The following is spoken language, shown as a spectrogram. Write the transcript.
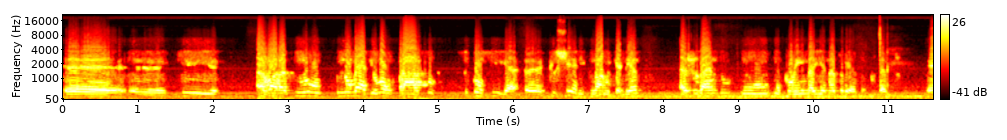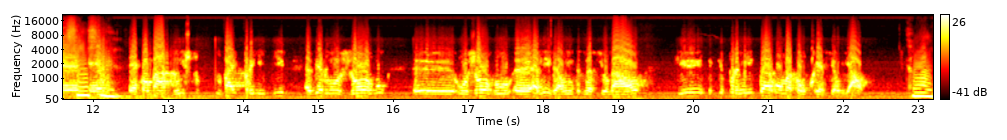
eh, que agora, no, no médio e longo prazo, se consiga crescer economicamente, ajudando o, o, clima e a natureza. Portanto, é, é, é com base nisto que vai permitir haver um jogo, um jogo a nível internacional que, que permita uma concorrência leal. Claro.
